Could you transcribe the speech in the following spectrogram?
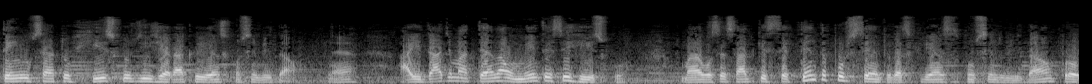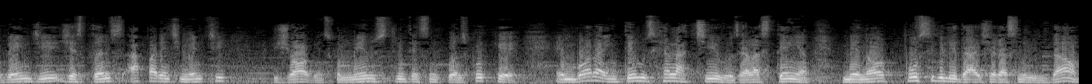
tem um certo risco de gerar criança com síndrome de Down. Né? A idade materna aumenta esse risco, mas você sabe que 70% das crianças com síndrome de Down provém de gestantes aparentemente jovens, com menos de 35 anos. Por quê? Embora em termos relativos elas tenham menor possibilidade de gerar síndrome de Down,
